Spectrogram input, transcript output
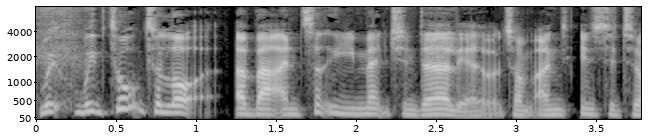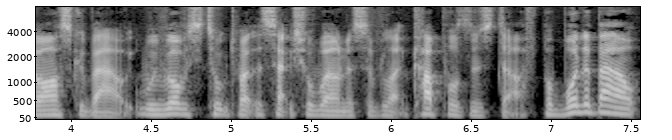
We, we've talked a lot about, and something you mentioned earlier, which I'm, I'm, interested to ask about. We've obviously talked about the sexual wellness of like couples and stuff, but what about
